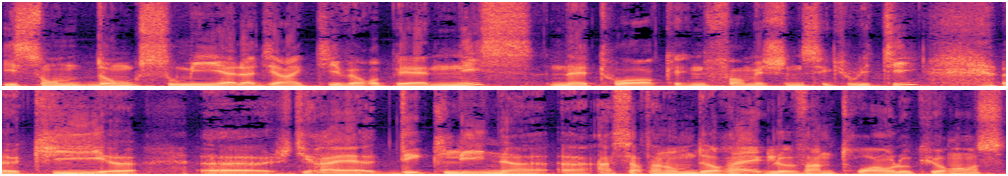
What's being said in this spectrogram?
Ils sont donc soumis à la directive européenne NIS, Network Information Security, euh, qui, euh, je dirais, décline un certain nombre de règles, 23 en l'occurrence,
